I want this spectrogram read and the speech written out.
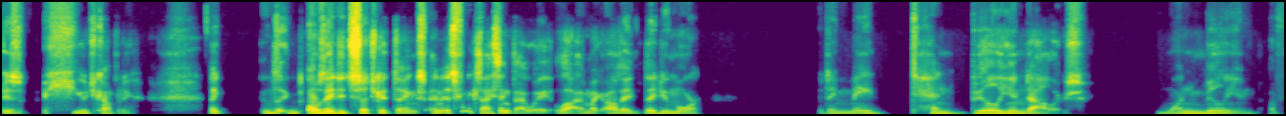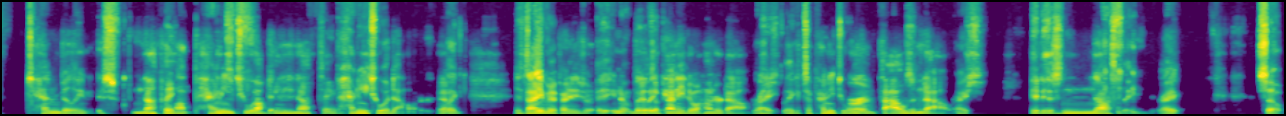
is a huge company. Like the, oh, they did such good things. And it's funny because I think that way a lot. I'm like, oh, they they do more. But they made ten billion dollars. One million of ten billion is Nothing. A penny It's to a fucking a nothing. penny to a dollar. Like it's not even a penny to you know, but it's like, a penny to a hundred dollars. right. Like it's a penny to a Or a thousand dollars. it is nothing, right? So,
